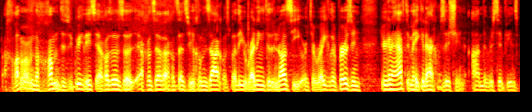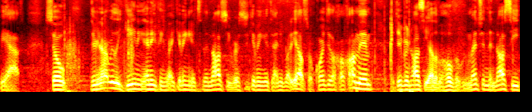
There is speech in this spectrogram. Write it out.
The Chacham disagree. They say whether you're writing to the nasi or to a regular person, you're going to have to make an acquisition on the recipient's behalf. So they're not really gaining anything by giving it to the nasi versus giving it to anybody else. So according to the Chachamim, we mentioned the nasi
